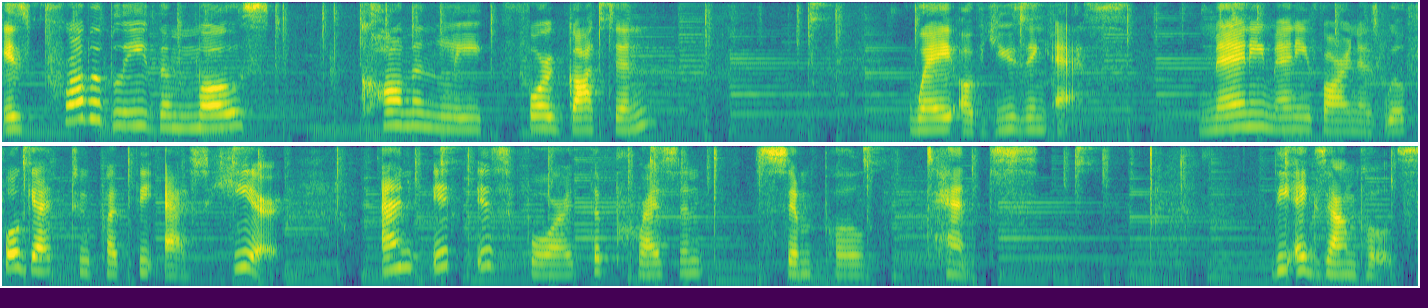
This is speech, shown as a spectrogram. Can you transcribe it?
is probably the most commonly forgotten way of using S. Many, many foreigners will forget to put the S here and it is for the present simple tense. The examples.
